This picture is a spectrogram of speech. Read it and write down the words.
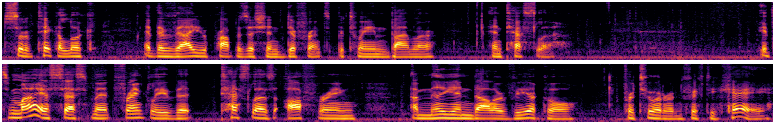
sort of take a look at the value proposition difference between Daimler and Tesla. It's my assessment, frankly, that Tesla's offering a million dollar vehicle for 250k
